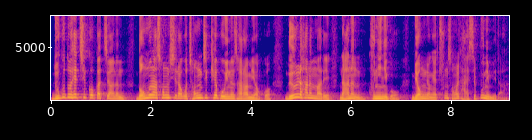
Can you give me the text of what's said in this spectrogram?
누구도 해칠 것 같지 않은 너무나 성실하고 정직해 보이는 사람이었고 늘 하는 말이 나는 군인이고 명령에 충성을 다했을 뿐입니다.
